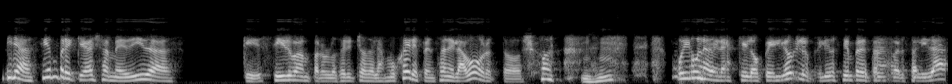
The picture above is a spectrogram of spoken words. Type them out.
Mira, siempre que haya medidas que sirvan para los derechos de las mujeres, pensá en el aborto. Yo fui una de las que lo peleó y lo peleó siempre de transversalidad.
